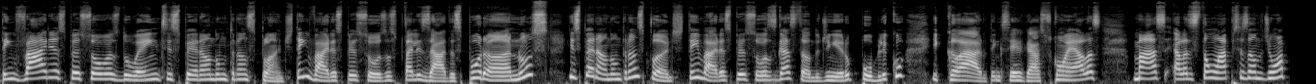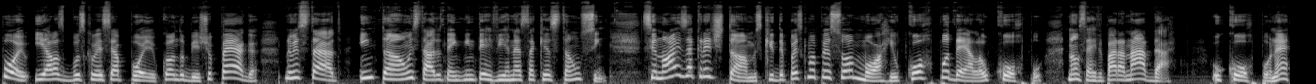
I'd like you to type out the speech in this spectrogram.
Tem várias pessoas doentes esperando um transplante. Tem várias pessoas hospitalizadas por anos esperando um transplante. Tem várias pessoas gastando dinheiro público e, claro, tem que ser gasto com elas, mas elas estão lá precisando de um apoio e elas buscam esse apoio quando o bicho pega no Estado. Então, o Estado tem que intervir nessa questão, sim. Se nós acreditamos que depois que uma pessoa morre, o corpo dela, o corpo, não serve para nada, o corpo, né?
